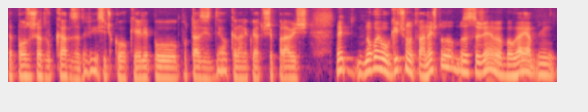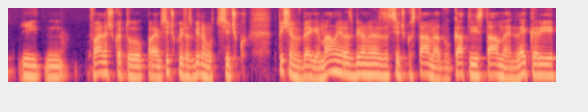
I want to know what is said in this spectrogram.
Да ползваш адвокат, за да види всичко окей ли е по, по тази сделка, нали, която ще правиш. Много е логично това нещо. За съжаление в България и това е нещо, което правим всичко и разбираме от всичко. Пишем в БГ Мама и разбираме за всичко. Ставаме адвокати, ставаме лекари,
